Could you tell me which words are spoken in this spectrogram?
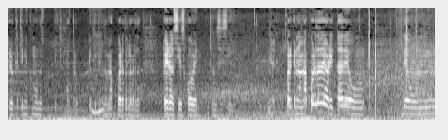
creo que tiene como unos 24, 23, no me acuerdo la verdad, pero sí es joven, entonces sí. Porque no me acuerdo de ahorita de un, de un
